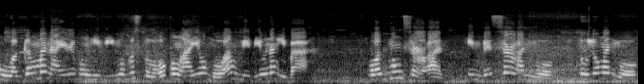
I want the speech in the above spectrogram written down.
huwag kang manayar kung hindi mo gusto o kung ayaw mo ang video ng iba. Huwag mong suran. Imbes suran mo, tulungan mo,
